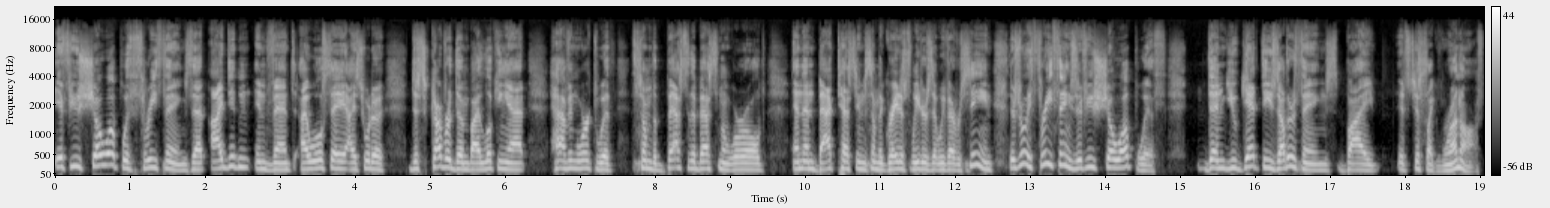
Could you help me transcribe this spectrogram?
if you show up with three things that I didn't invent, I will say I sort of discovered them by looking at having worked with some of the best of the best in the world and then back testing some of the greatest leaders that we've ever seen. There's really three things if you show up with, then you get these other things by it's just like runoff.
